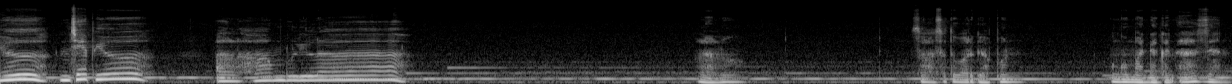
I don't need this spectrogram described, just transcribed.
Yo, encep yo. Alhamdulillah. Lalu, salah satu warga pun mengumandangkan azan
